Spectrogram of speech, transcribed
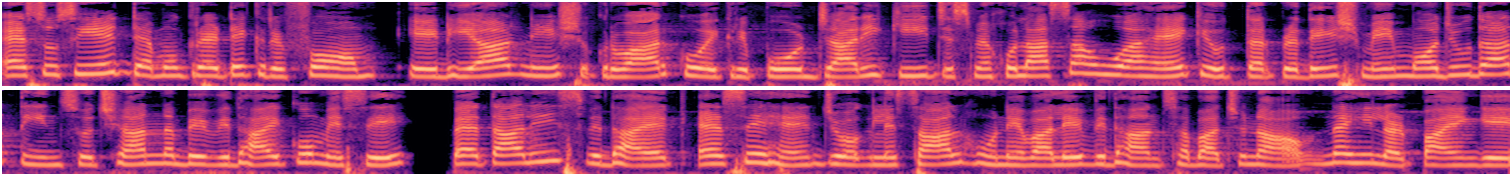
एसोसिएट डेमोक्रेटिक रिफॉर्म एडीआर ने शुक्रवार को एक रिपोर्ट जारी की जिसमें खुलासा हुआ है कि उत्तर प्रदेश में मौजूदा तीन सौ छियानबे विधायकों में से 45 विधायक ऐसे हैं जो अगले साल होने वाले विधानसभा चुनाव नहीं लड़ पाएँगे।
